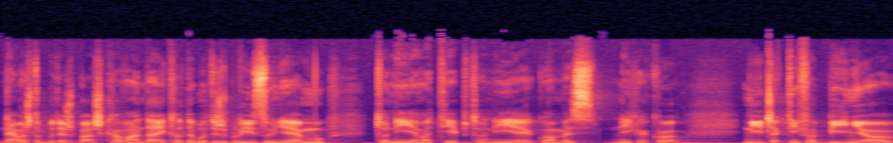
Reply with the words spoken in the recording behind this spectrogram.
ne možeš da budeš baš kao Van Dijk, ali da budeš blizu njemu, to nije Matip, to nije Gomez nikako. Nije čak ni Fabinho,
